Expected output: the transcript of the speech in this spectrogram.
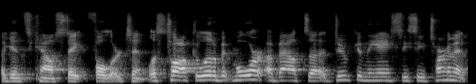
against Cal State Fullerton. Let's talk a little bit more about uh, Duke in the ACC tournament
